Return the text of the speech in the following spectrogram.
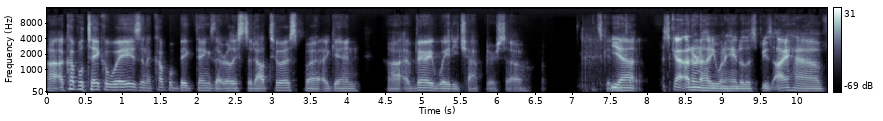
uh, a couple takeaways and a couple big things that really stood out to us but again uh, a very weighty chapter so it's good yeah scott i don't know how you want to handle this because i have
